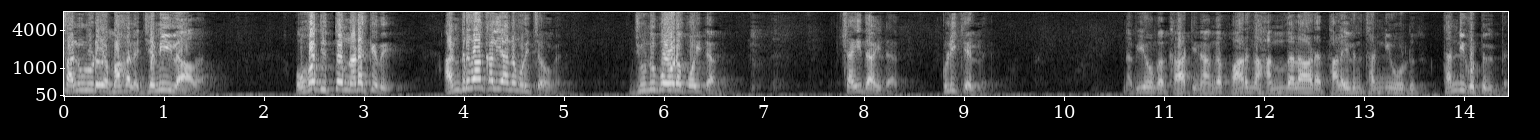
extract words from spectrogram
சலூனுடைய மகள் ஜமீலாவ உஹத் யுத்தம் நடக்குது. அன்றுதான் கல்யாணம் முடிச்சவங்க. ஜுனுபோட போயிட்டாங்க. ஷஹீத் ஆயிட்டாங்க குளிக்கல நபியவங்க காட்டினாங்க பாருங்க ஹந்தலாட தலையிலிருந்து தண்ணி ஓடுது. தண்ணி கொட்டுது இப்ப.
